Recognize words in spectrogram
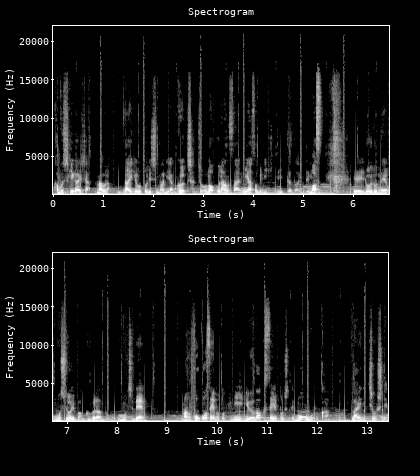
株式会社ナウラ代表取締役社長のウランさんに遊びに来ていただいてます、えーいろいろね面白いバックグラウンドをお持ちであの高校生の時に留学生としてモンゴルから来日をして。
